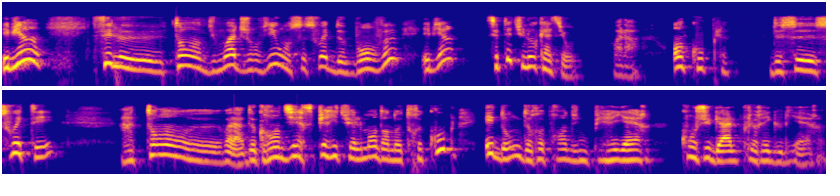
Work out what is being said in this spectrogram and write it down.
Eh bien, c'est le temps du mois de janvier où on se souhaite de bons voeux. Eh bien, c'est peut-être une occasion voilà, en couple, de se souhaiter un temps euh, voilà, de grandir spirituellement dans notre couple et donc de reprendre une prière conjugale plus régulière.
